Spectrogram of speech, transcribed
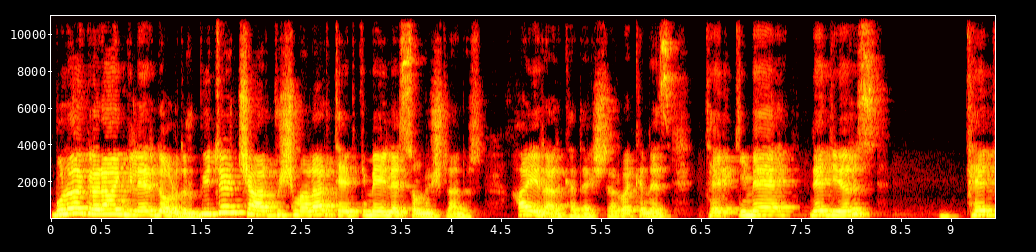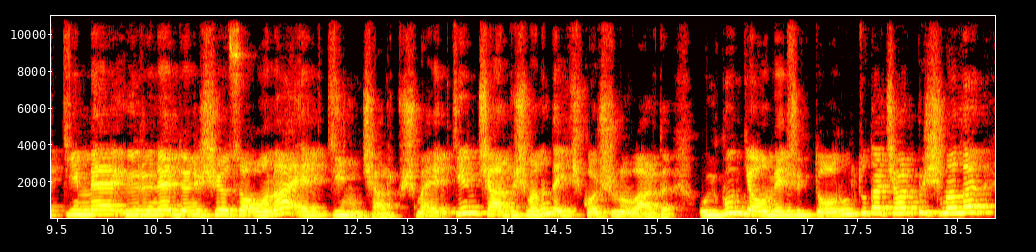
Buna göre hangileri doğrudur? Bütün çarpışmalar tepkime ile sonuçlanır. Hayır arkadaşlar bakınız tepkime ne diyoruz? Tepkime ürüne dönüşüyorsa ona etkin çarpışma. Etkin çarpışmanın da iki koşulu vardı. Uygun geometrik doğrultuda çarpışmalı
